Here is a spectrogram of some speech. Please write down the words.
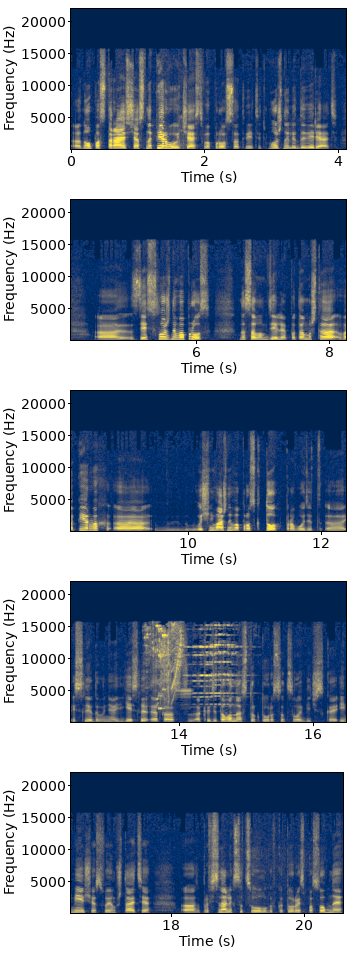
Э, но постараюсь сейчас на первую часть вопроса ответить. Можно ли доверять? Э, здесь сложный вопрос на самом деле, потому что, во-первых, э, очень важный вопрос, кто проводит исследования. Если это аккредитованная структура социологическая, имеющая в своем штате профессиональных социологов, которые способны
